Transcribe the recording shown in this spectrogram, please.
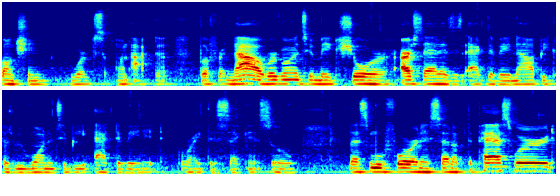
function works on Okta. But for now, we're going to make sure our status is activate now because we want it to be activated right this second. So Let's move forward and set up the password.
